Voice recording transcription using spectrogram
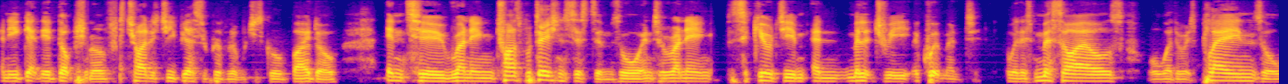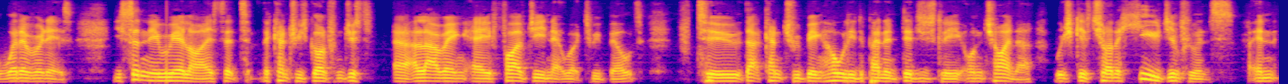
and you get the adoption of China's GPS equivalent, which is called Beidou, into running transportation systems or into running security and military equipment whether it's missiles or whether it's planes or whatever it is, you suddenly realize that the country's gone from just uh, allowing a 5G network to be built to that country being wholly dependent digitally on China, which gives China huge influence in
